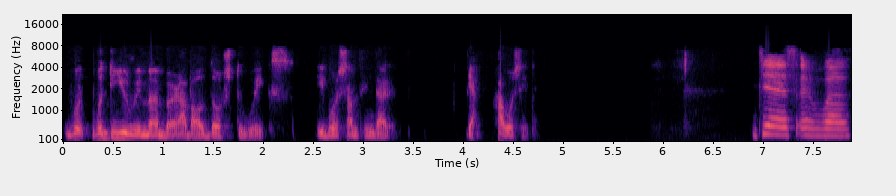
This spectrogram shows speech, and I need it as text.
what what do you remember about those two weeks? It was something that, yeah. How was it? Yes, uh, well,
